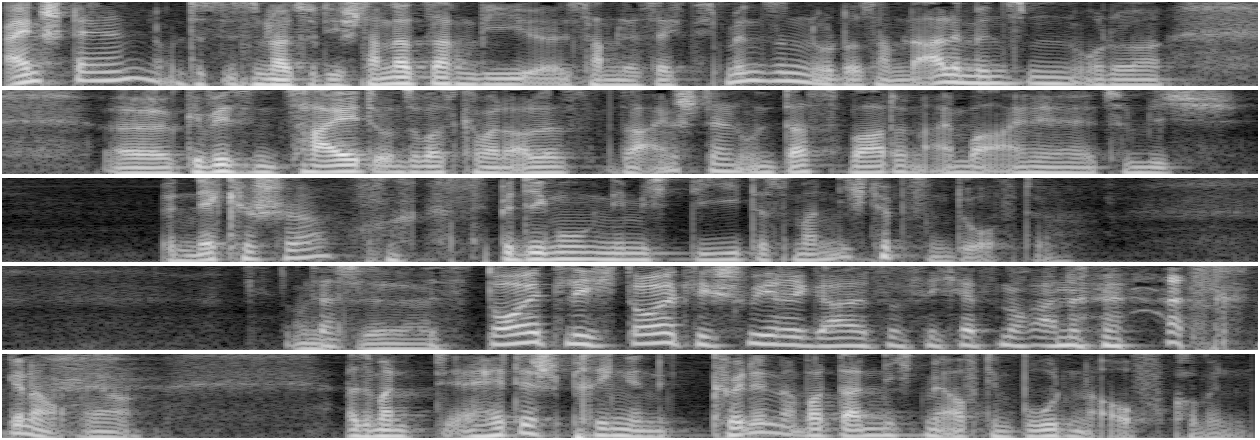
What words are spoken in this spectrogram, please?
einstellen. Und das sind halt so die Standardsachen wie äh, sammle 60 Münzen oder sammle alle Münzen oder äh, gewissen Zeit und sowas kann man alles da einstellen. Und das war dann einmal eine ziemlich neckische Bedingung, nämlich die, dass man nicht hüpfen durfte. Und, das äh, ist deutlich, deutlich schwieriger, als es sich jetzt noch anhört. Genau, ja. Also man hätte springen können, aber dann nicht mehr auf dem Boden aufkommen.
